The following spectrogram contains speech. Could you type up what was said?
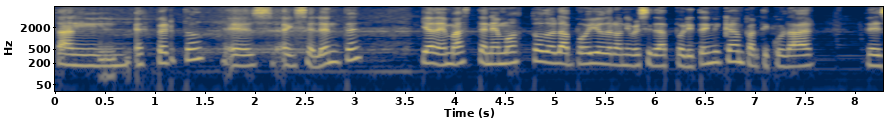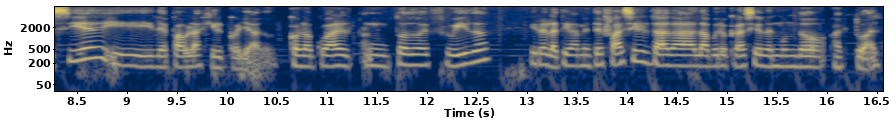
tan experto es excelente y además tenemos todo el apoyo de la Universidad Politécnica, en particular del CIE y de Paula Gil Collado, con lo cual mm, todo es fluido y relativamente fácil dada la burocracia del mundo actual.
